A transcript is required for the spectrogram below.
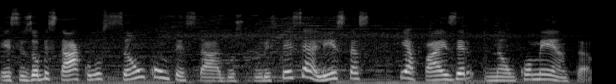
Esses obstáculos são contestados por especialistas e a Pfizer não comenta.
